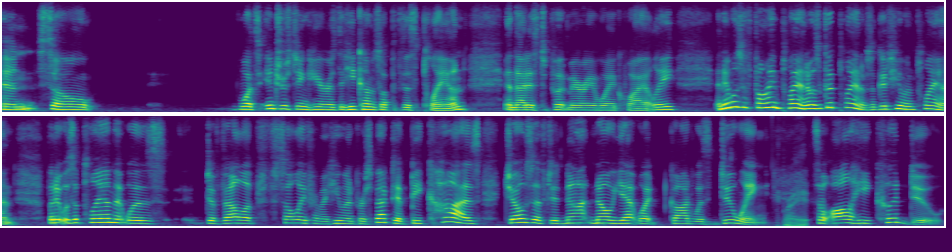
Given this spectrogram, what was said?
and so, what's interesting here is that he comes up with this plan, and that is to put Mary away quietly. And it was a fine plan. It was a good plan. It was a good human plan. But it was a plan that was developed solely from a human perspective because Joseph did not know yet what God was doing. Right. So all he could do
